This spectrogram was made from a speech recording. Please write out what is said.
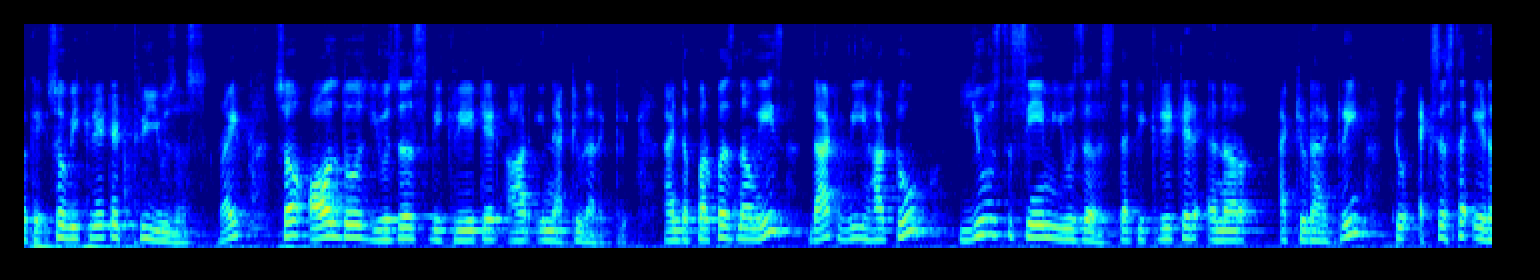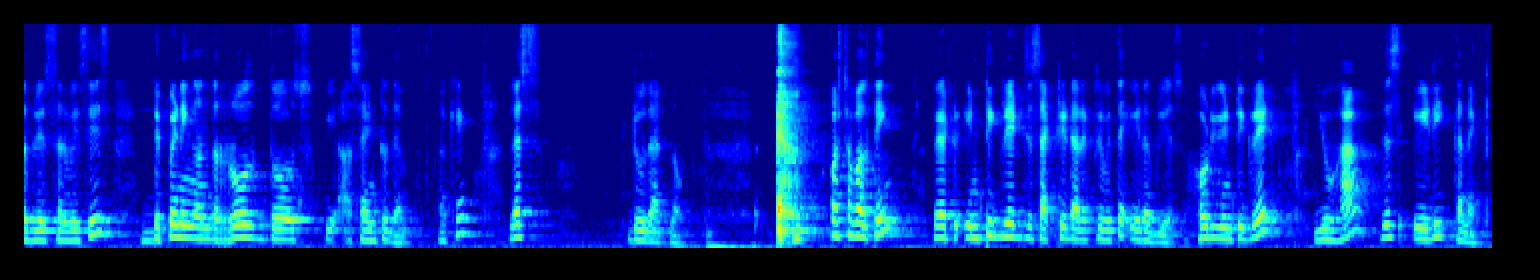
okay so we created three users right? So all those users we created are in active directory. And the purpose now is that we have to use the same users that we created in our active directory to access the AWS services depending on the role those we assign to them. Okay let's do that now. First of all thing we have to integrate this active directory with the AWS how do you integrate? You have this AD connect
